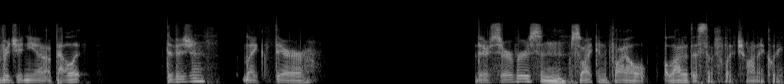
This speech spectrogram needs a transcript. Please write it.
Virginia Appellate Division, like their their servers, and so I can file a lot of this stuff electronically,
